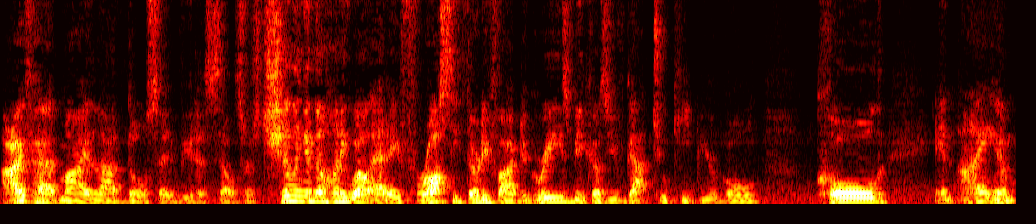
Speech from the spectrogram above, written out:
I've had my La Dolce Vita seltzers chilling in the Honeywell at a frosty 35 degrees because you've got to keep your gold cold. And I am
